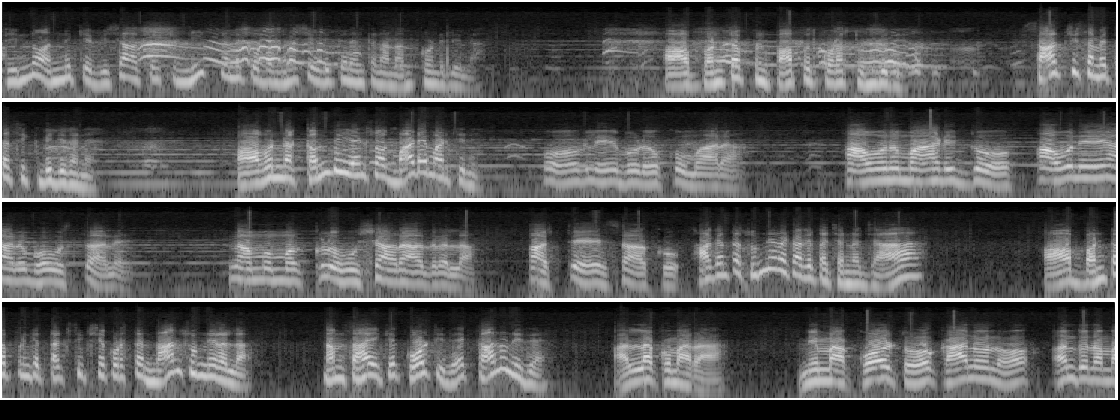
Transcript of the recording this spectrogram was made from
ತಿನ್ನೋ ಅನ್ನಕ್ಕೆ ವಿಷ ಹಾಕೋಷ್ಟು ನೀಟ್ ತನಕ ಒಬ್ಬ ಮನುಷ್ಯ ಹಿಡಿತಾನೆ ಅಂತ ನಾನು ಅನ್ಕೊಂಡಿರ್ಲಿಲ್ಲ. ಆ ಬಂಟಪ್ಪನ ಪಾಪದ ಕೂಡ ತುಂಬಿದೆ. ಸಾಕ್ಷಿ ಸಮೇತ ಸಿಕ್ಕಿಬಿದ್ದಿದ್ದಾನೆ ಅವನ್ನ ಕಂಬಿ ಎಣ್ಸೋಗ್ ಮಾಡೇ ಮಾಡ್ತೀನಿ. ಹೋಗ್ಲಿ ಬಿಡು ಕುಮಾರ. ಅವನು ಮಾಡಿದ್ದು ಅವನೇ ಅನುಭವಿಸ್ತಾನೆ. ನಮ್ಮ ಮಕ್ಕಳು ಹುಷಾರಾದ್ರಲ್ಲ. ಅಷ್ಟೇ ಸಾಕು. ಹಾಗಂತ ಸುಮ್ಮನಿರಕ್ಕಾಗತ್ತಾ ಚೆನ್ನಜ್ಜ? ಆ ಬಂಟಪ್ಪನಿಗೆ ತಕ್ಕ ಶಿಕ್ಷೆ ಕೊಡಿಸ್ತಾ ನಾನ್ ಸುಮ್ಮನಿರಲ್ಲ ನಮ್ ಸಹಾಯಕ್ಕೆ ಕೋರ್ಟ್ ಇದೆ ಕಾನೂನಿದೆ ಅಲ್ಲ ಕುಮಾರ ನಿಮ್ಮ ಕೋರ್ಟು ಕಾನೂನು ಅಂದು ನಮ್ಮ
